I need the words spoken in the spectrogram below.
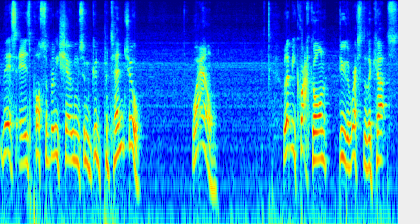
this is possibly showing some good potential. Wow. Let me crack on, do the rest of the cuts,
